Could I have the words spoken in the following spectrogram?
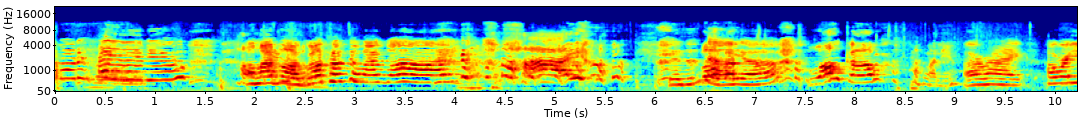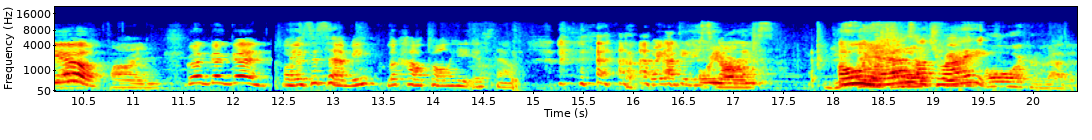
about it? I oh. love you. How On my blog. you? Welcome to my blog. Hi. This is Welcome. Delia. Welcome. Money. All right. How are you? Fine. Good, good, good. Oh, this is Sammy. Look how tall he is now. Wait until you Oh, see you're- Alex. Oh, yes, that's right. Oh, I can imagine.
